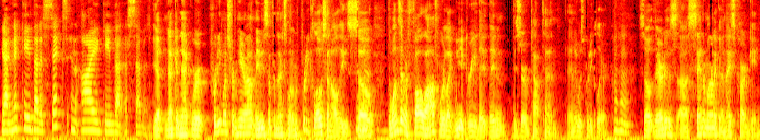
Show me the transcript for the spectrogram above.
Yeah, Nick gave that a six, and I gave that a seven. Yep, neck and neck. We're pretty much from here out, maybe except for the next one. We're pretty close on all these. So the ones that would fall off were like we agreed they, they didn't deserve top ten, and it was pretty clear. So there it is, uh, Santa Monica, nice card game.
